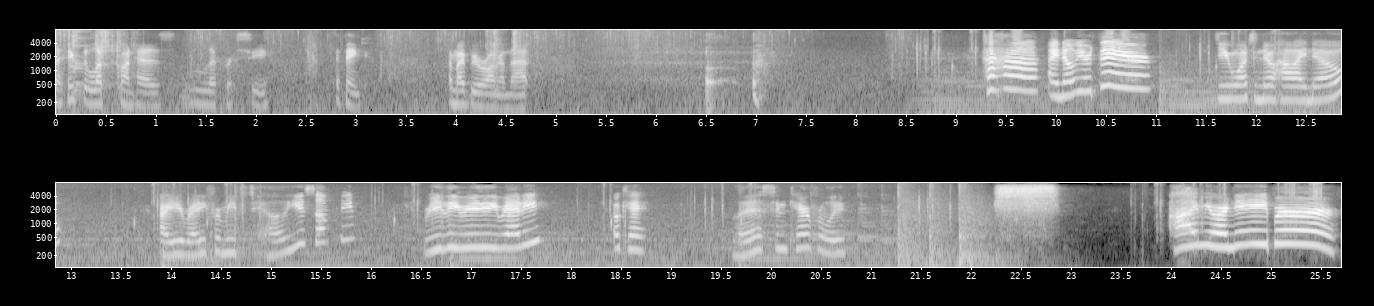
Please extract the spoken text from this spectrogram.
I think the leprechaun has leprosy. I think. I might be wrong on that. Uh. Haha! I know you're there! Do you want to know how I know? Are you ready for me to tell you something? Really, really ready? Okay. Listen carefully. Shh! I'm your neighbor!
